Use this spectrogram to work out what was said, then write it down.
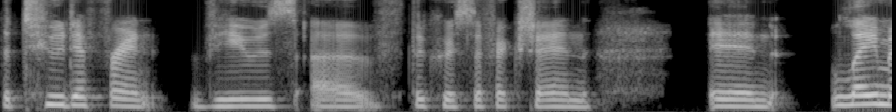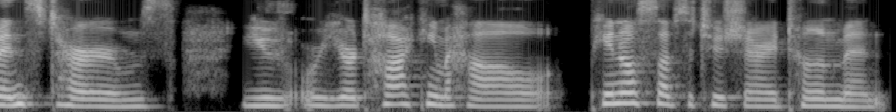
the two different views of the crucifixion in layman's terms. you you're talking about how penal substitutionary atonement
